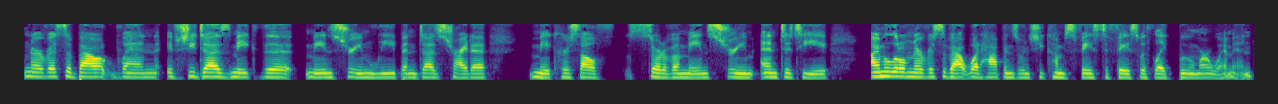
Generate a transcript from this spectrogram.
nervous about when if she does make the mainstream leap and does try to make herself sort of a mainstream entity. I'm a little nervous about what happens when she comes face to face with like boomer women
